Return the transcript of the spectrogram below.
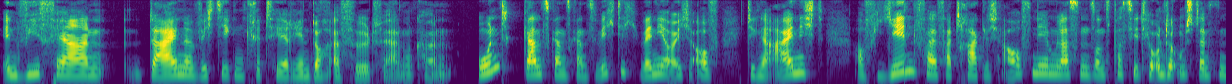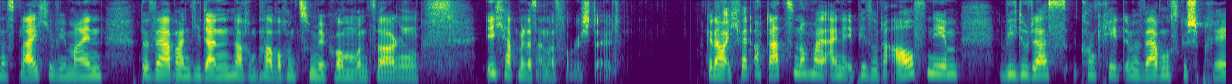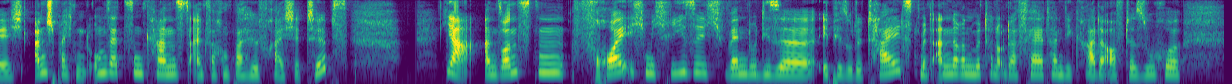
inwiefern deine wichtigen Kriterien doch erfüllt werden können. Und ganz, ganz, ganz wichtig, wenn ihr euch auf Dinge einigt, auf jeden Fall vertraglich aufnehmen lassen, sonst passiert hier unter Umständen das gleiche wie meinen Bewerbern, die dann nach ein paar Wochen zu mir kommen und sagen, ich habe mir das anders vorgestellt. Genau, ich werde auch dazu nochmal eine Episode aufnehmen, wie du das konkret im Bewerbungsgespräch ansprechen und umsetzen kannst. Einfach ein paar hilfreiche Tipps. Ja, ansonsten freue ich mich riesig, wenn du diese Episode teilst mit anderen Müttern oder Vätern, die gerade auf der Suche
